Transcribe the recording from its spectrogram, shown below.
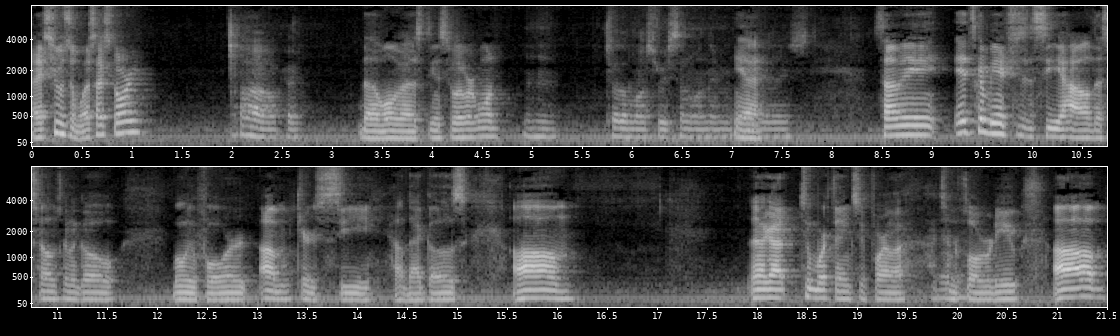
I guess she was in West Side Story, Oh, okay. the one with Steven Spielberg one. hmm So the most recent one they Yeah. released. So I mean, it's gonna be interesting to see how this film's gonna go moving forward. I'm curious to see how that goes. Um, and I got two more things before I, I turn the floor over to you. Um,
